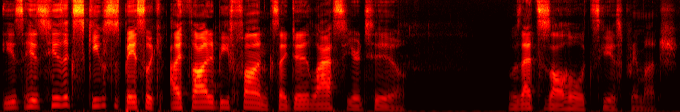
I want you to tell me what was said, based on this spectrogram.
He's his his excuse is basically I thought it'd be fun because I did it last year too. Was that's his whole excuse pretty much.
